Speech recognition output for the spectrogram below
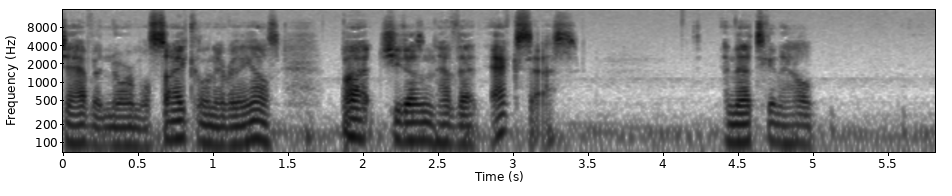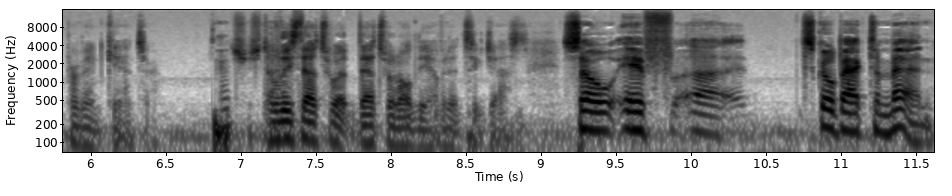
to have a normal cycle and everything else, but she doesn't have that excess, and that's going to help prevent cancer. Interesting. At least that's what that's what all the evidence suggests. So if uh, let's go back to men.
